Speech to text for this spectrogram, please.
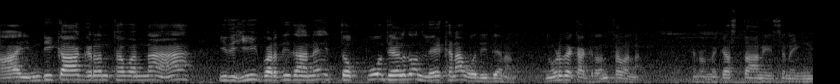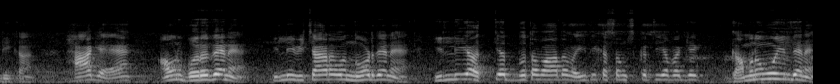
ಆ ಇಂಡಿಕಾ ಗ್ರಂಥವನ್ನು ಇದು ಹೀಗೆ ಬರೆದಿದ್ದಾನೆ ತಪ್ಪು ಅಂತ ಹೇಳಿದ ಒಂದು ಲೇಖನ ಓದಿದ್ದೆ ನಾನು. ನೋಡ್ಬೇಕು ಆ ಗ್ರಂಥವನ್ನು. ಏನೋ ಮೆಗಸ್ತಾನೀಸನ ಇಂಡಿಕಾ. ಹಾಗೆ ಅವನು ಬರದೇನೆ, ಇಲ್ಲಿ ವಿಚಾರವನ್ನು ನೋಡ್ದೇನೆ, ಇಲ್ಲಿಯ ಅತ್ಯದ್ಭುತವಾದ ವೈದಿಕ ಸಂಸ್ಕೃತಿಯ ಬಗ್ಗೆ ಗಮನವೂ ಇಲ್ಲದೇನೆ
